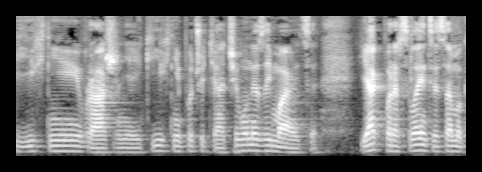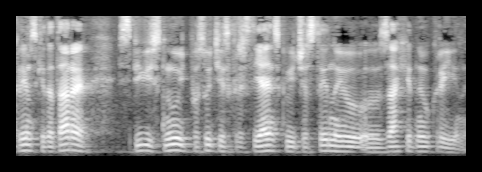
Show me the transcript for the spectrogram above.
їхні враження, які їхні почуття, чим вони займаються, як переселенці, саме кримські татари, співіснують по суті з християнською частиною е, Західної України.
